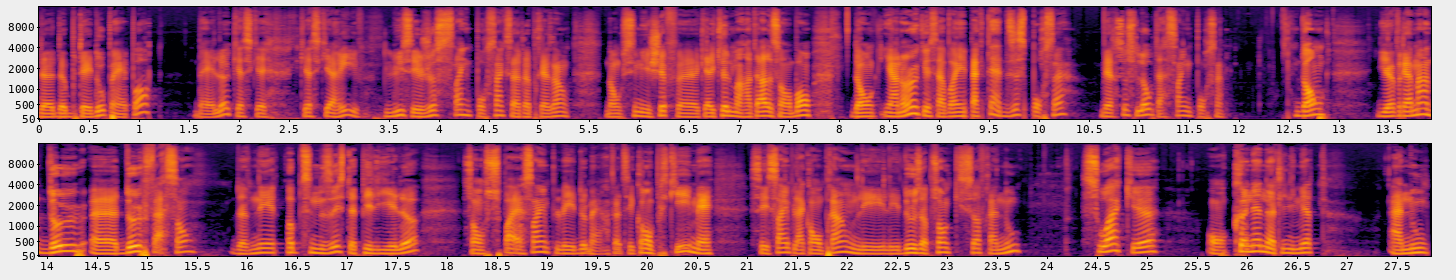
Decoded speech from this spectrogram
de, de bouteille d'eau, peu importe, ben là, qu'est-ce, que, qu'est-ce qui arrive? Lui, c'est juste 5% que ça représente. Donc, si mes chiffres euh, calcul mental sont bons, donc il y en a un que ça va impacter à 10% versus l'autre à 5% Donc, il y a vraiment deux, euh, deux façons de venir optimiser ce pilier-là sont super simples, les deux. Ben, en fait, c'est compliqué, mais c'est simple à comprendre, les, deux options qui s'offrent à nous. Soit que on connaît notre limite à nous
